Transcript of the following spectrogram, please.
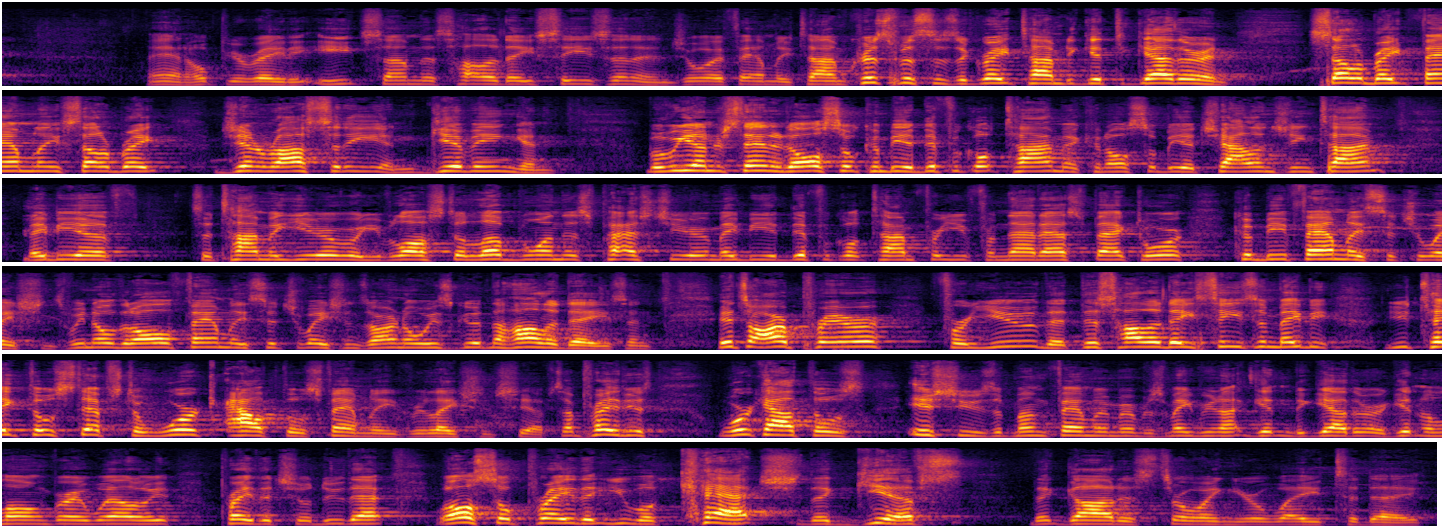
Man, hope you're ready to eat some this holiday season and enjoy family time. Christmas is a great time to get together and celebrate family, celebrate generosity and giving. And, but we understand it also can be a difficult time. It can also be a challenging time. Maybe if it's a time of year where you've lost a loved one this past year, maybe a difficult time for you from that aspect, or could be family situations. We know that all family situations aren't always good in the holidays. And it's our prayer for you that this holiday season, maybe you take those steps to work out those family relationships. I pray just work out those issues among family members. Maybe you're not getting together or getting along very well. We pray that you'll do that. We also pray that you will catch the gifts that God is throwing your way today.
